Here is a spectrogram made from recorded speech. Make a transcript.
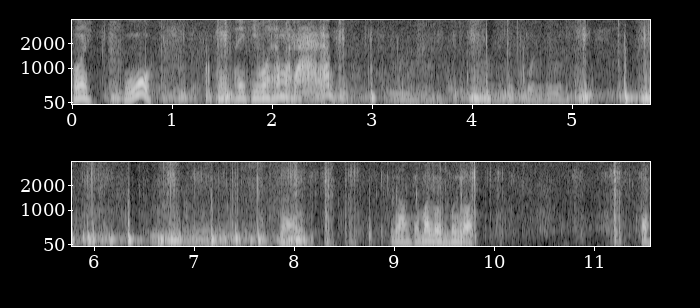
โอ้ยโอ้ไทยที่ว่าธรรมดาครับเป็นคนนี่เบิ้งพี่ น้องจะมาหลุนมึงโดดเอ้ย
